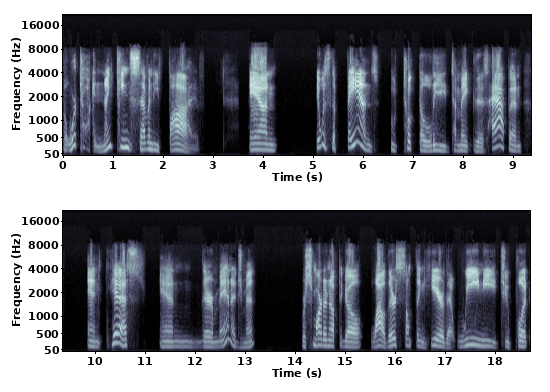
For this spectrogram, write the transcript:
But we're talking 1975. And it was the fans who took the lead to make this happen. And Kiss and their management were smart enough to go, wow, there's something here that we need to put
